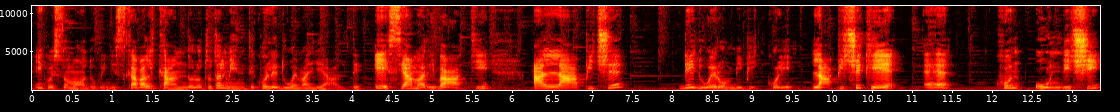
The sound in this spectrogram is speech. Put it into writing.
in questo modo quindi scavalcandolo totalmente con le due maglie alte. E siamo arrivati all'apice dei due rombi piccoli, l'apice che è con 11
